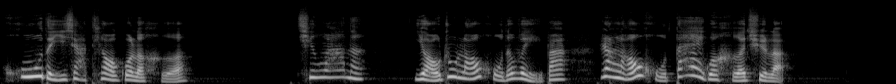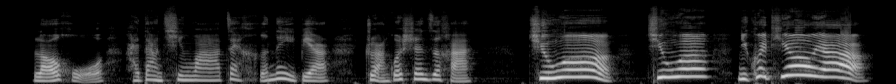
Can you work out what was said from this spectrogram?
呼的一下跳过了河。青蛙呢，咬住老虎的尾巴，让老虎带过河去了。老虎还当青蛙在河那边，转过身子喊：“青蛙，青蛙，你快跳呀！”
